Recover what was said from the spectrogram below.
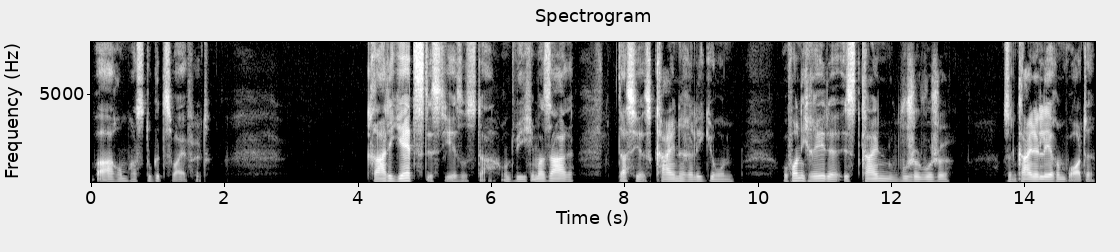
warum hast du gezweifelt? Gerade jetzt ist Jesus da. Und wie ich immer sage, das hier ist keine Religion. Wovon ich rede, ist kein Wuschelwuschel, sind keine leeren Worte,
